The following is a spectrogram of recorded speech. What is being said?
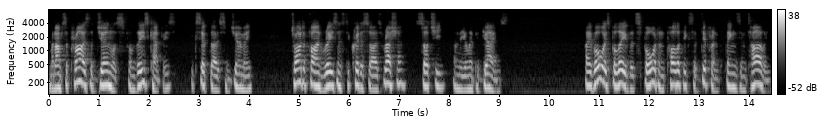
but I'm surprised that journalists from these countries except those from Germany, try to find reasons to criticize Russia, Sochi, and the Olympic Games. I have always believed that sport and politics are different things entirely,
